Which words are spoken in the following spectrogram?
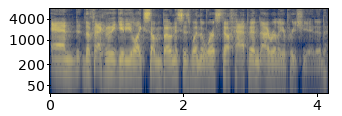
And the fact that they give you like some bonuses when the worst stuff happened, I really appreciated.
